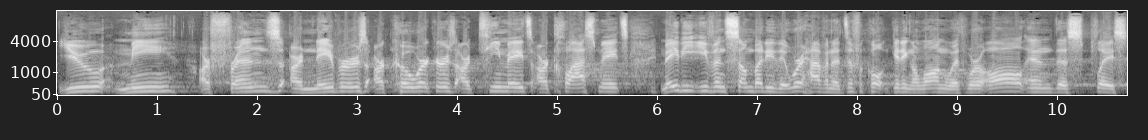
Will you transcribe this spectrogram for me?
You, me, our friends, our neighbors, our coworkers, our teammates, our classmates, maybe even somebody that we're having a difficult getting along with. We're all in this place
